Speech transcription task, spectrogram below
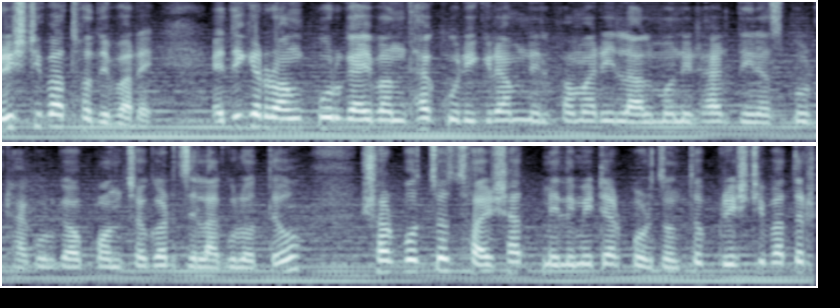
বৃষ্টিপাত হতে পারে। এদিকে রংপুর, গাইবান্ধা, কুড়িগ্রাম, নীলফামারী, লালমনিরহাট, দিনাজপুর, ঠাকুরগাঁও, পঞ্চগড় জেলাগুলোতেও সর্বোচ্চ ছয় সাত মিলিমিটার পর্যন্ত বৃষ্টিপাতের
